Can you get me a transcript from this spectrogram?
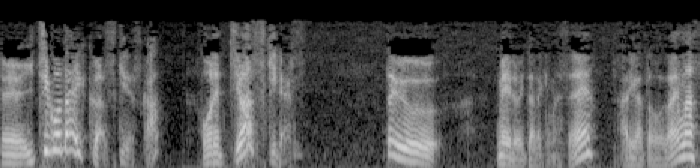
えーいちご大福は好きですか？オレっちは好きです。というメールをいただきましたね。ありがとうございます。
